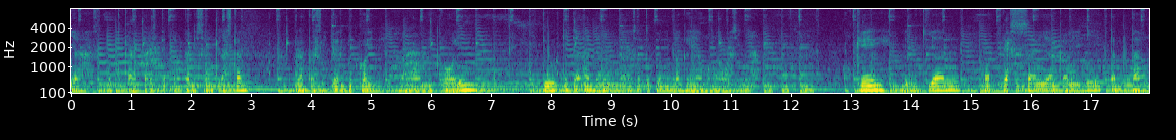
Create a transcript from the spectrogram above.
Ya seperti karakteristik yang tadi saya jelaskan karakteristik dari bitcoin. Bahwa bitcoin itu tidak ada lembaga satupun lembaga yang mengawasinya oke demikian podcast saya kali ini tentang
